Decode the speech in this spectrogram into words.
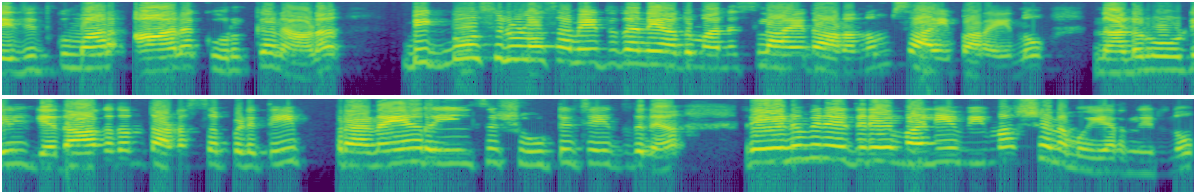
രജിത് കുമാർ ആന കുറുക്കനാണ് ബിഗ് ബോസിലുള്ള സമയത്ത് തന്നെ അത് മനസ്സിലായതാണെന്നും സായി പറയുന്നു. നടു റോഡിൽ ഗതാഗതം തടസ്സപ്പെടുത്തി പ്രണയ റീൽസ് ഷൂട്ട് ചെയ്തതിന് രേണുവിനെതിരെ വലിയ വിമർശനം ഉയർന്നിരുന്നു.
